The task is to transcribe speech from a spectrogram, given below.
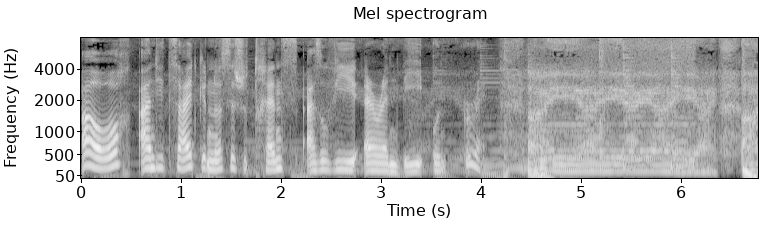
auch an die zeitgenössische Trends, also wie R&B und Rap. Ai, ai,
